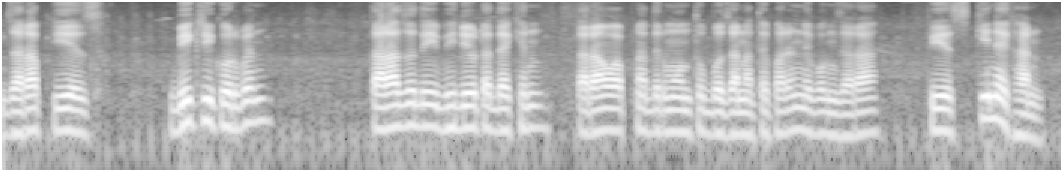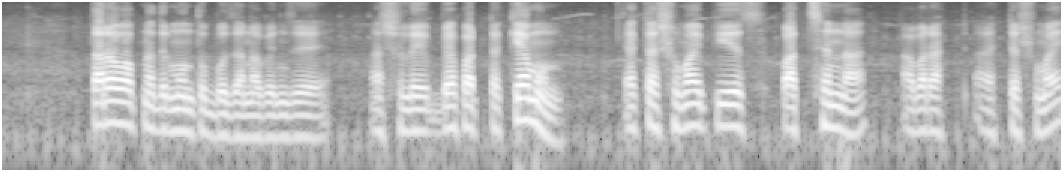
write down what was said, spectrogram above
যারা পেঁয়াজ বিক্রি করবেন তারা যদি এই ভিডিওটা দেখেন তারাও আপনাদের মন্তব্য জানাতে পারেন এবং যারা পেঁয়াজ কিনে খান তারাও আপনাদের মন্তব্য জানাবেন যে আসলে ব্যাপারটা কেমন। একটা সময় পেঁয়াজ পাচ্ছেন না আবার একটা সময়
